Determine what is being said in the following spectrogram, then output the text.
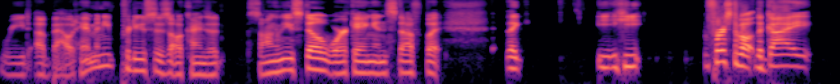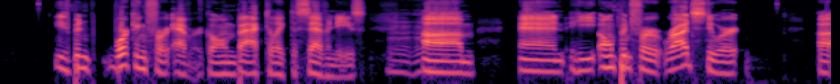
read about him, and he produces all kinds of songs. And he's still working and stuff, but like he, he first of all, the guy he's been working forever, going back to like the 70s Um, and he opened for Rod Stewart, uh,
